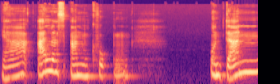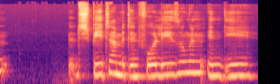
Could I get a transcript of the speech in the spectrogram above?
ja, alles angucken und dann später mit den Vorlesungen in die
